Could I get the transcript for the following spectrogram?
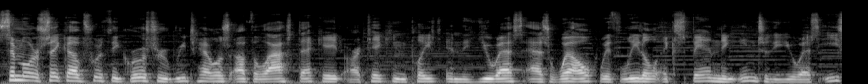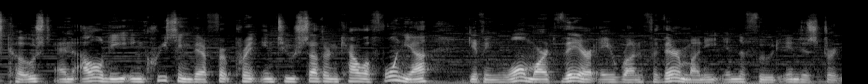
Similar shakeups with the grocery retailers of the last decade are taking place in the US as well, with Lidl expanding into the US East Coast and Aldi increasing their footprint into Southern California, giving Walmart there a run for their money in the food industry.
